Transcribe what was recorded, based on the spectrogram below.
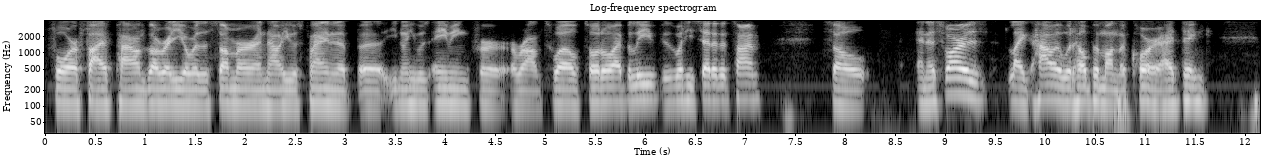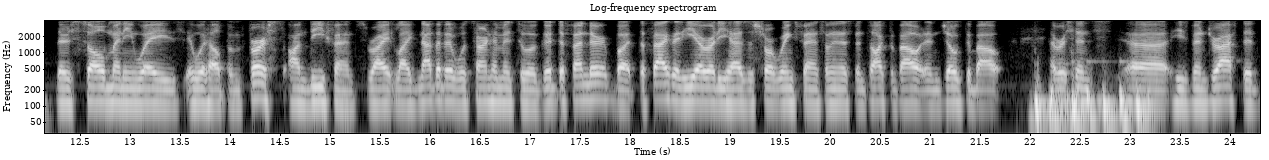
four or five pounds already over the summer and how he was planning to uh, you know he was aiming for around 12 total i believe is what he said at the time so and as far as like how it would help him on the court i think there's so many ways it would help him. First on defense, right? Like not that it would turn him into a good defender, but the fact that he already has a short wingspan, something that's been talked about and joked about ever since uh, he's been drafted.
